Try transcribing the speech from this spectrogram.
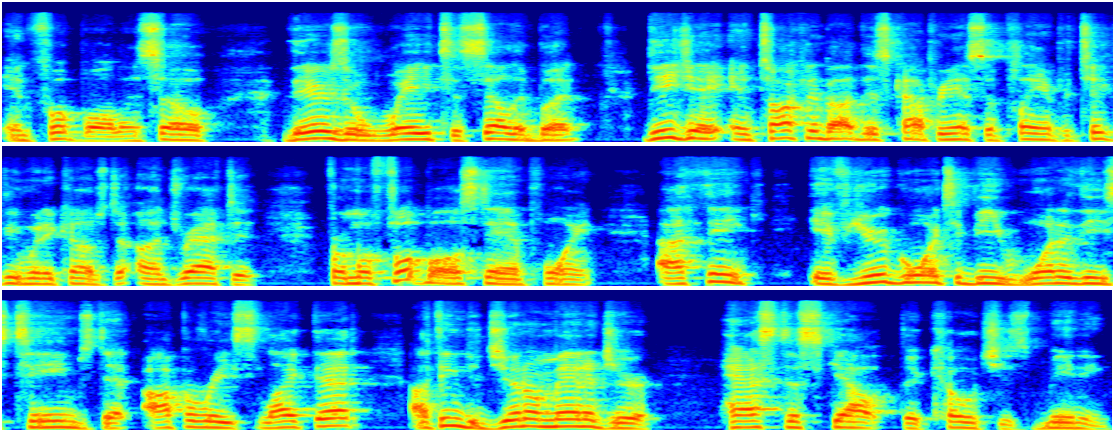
in football, and so there's a way to sell it, but DJ, and talking about this comprehensive plan, particularly when it comes to undrafted, from a football standpoint, I think if you're going to be one of these teams that operates like that, I think the general manager has to scout the coaches, meaning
